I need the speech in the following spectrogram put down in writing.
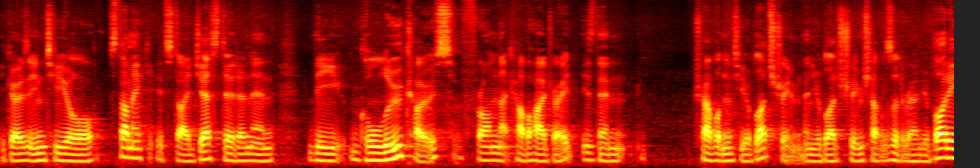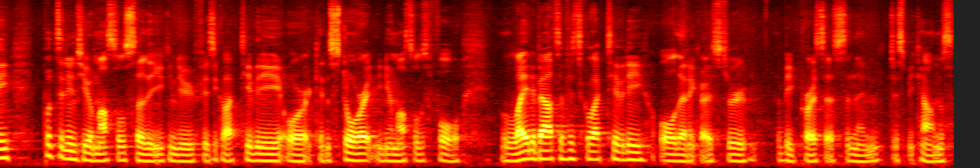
it goes into your stomach, it's digested, and then the glucose from that carbohydrate is then traveled into your bloodstream. And then your bloodstream shuttles it around your body, puts it into your muscles so that you can do physical activity, or it can store it in your muscles for later bouts of physical activity, or then it goes through a big process and then just becomes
